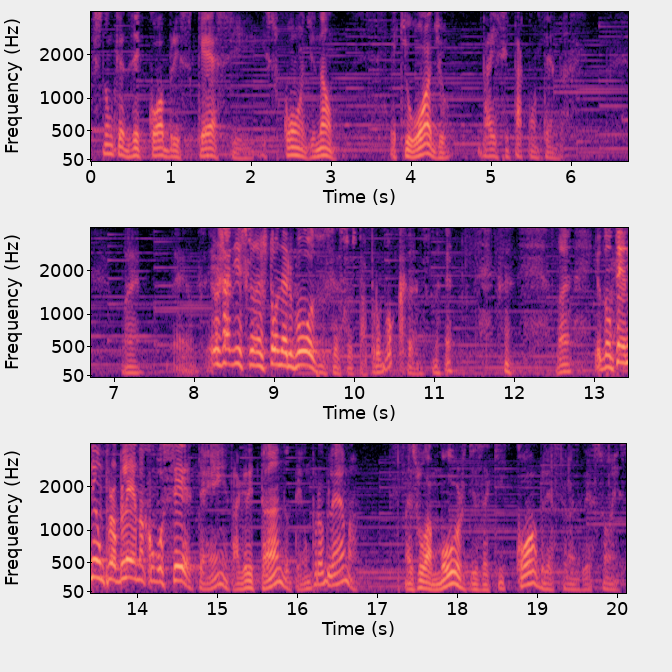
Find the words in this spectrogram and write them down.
Isso não quer dizer cobre, esquece, esconde, não. É que o ódio vai excitar contendas. É? É, eu já disse que eu não estou nervoso, você só está provocando, né? Não é? Eu não tenho nenhum problema com você. Tem, está gritando, tem um problema. Mas o amor, diz aqui, cobre as transgressões.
